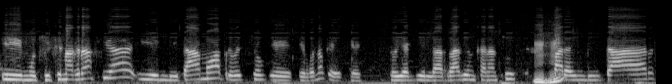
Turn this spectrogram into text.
Y muchísimas gracias y invitamos, aprovecho que, que, bueno, que, que estoy aquí en la radio en Canal Sur, para invitar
